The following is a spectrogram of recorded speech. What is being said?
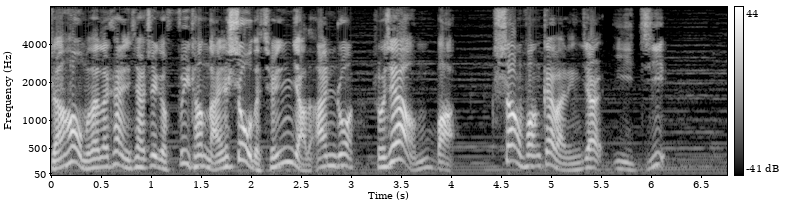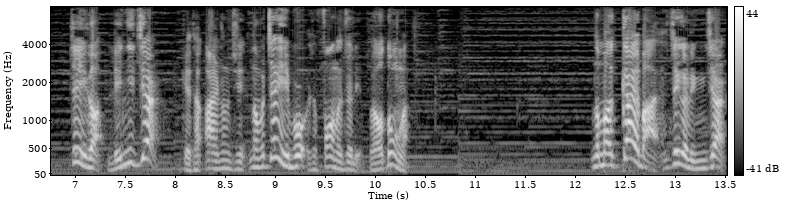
然后我们再来看一下这个非常难受的全金甲的安装。首先啊，我们把上方盖板零件以及这个连接件给它安上去。那么这一步就放在这里，不要动了。那么盖板这个零件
